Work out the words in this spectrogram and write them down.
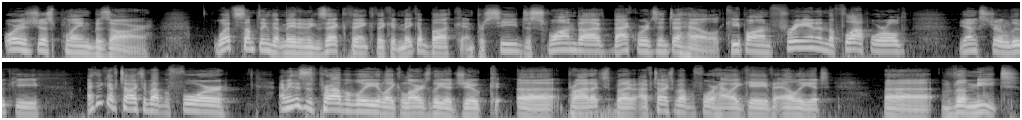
or is just plain bizarre? What's something that made an exec think they could make a buck and proceed to swan dive backwards into hell? Keep on freeing in the flop world, youngster Lukey. I think I've talked about before. I mean, this is probably like largely a joke uh, product, but I, I've talked about before how I gave Elliott uh, the meat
